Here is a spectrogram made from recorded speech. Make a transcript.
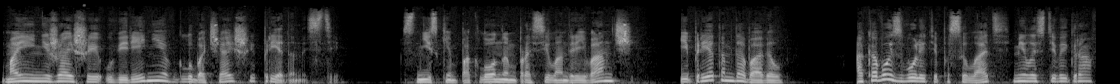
мои нижайшие уверения в глубочайшей преданности. С низким поклоном просил Андрей Иванович и при этом добавил – «А кого изволите посылать, милостивый граф?»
